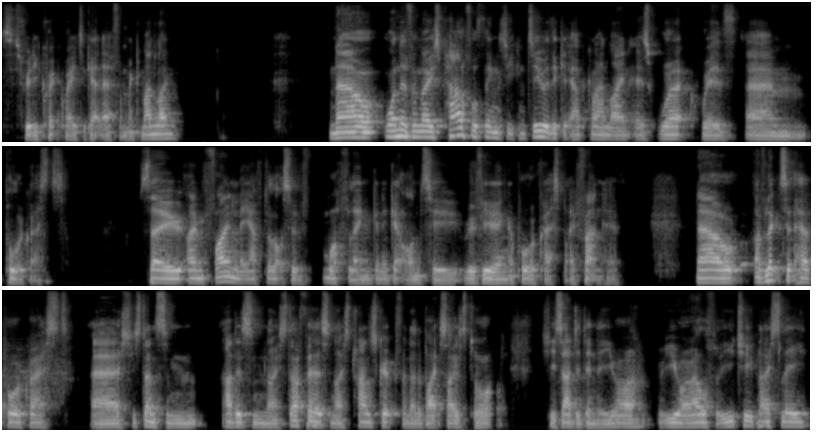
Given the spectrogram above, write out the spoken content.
It's a really quick way to get there from the command line. Now, one of the most powerful things you can do with the GitHub command line is work with um, pull requests. So I'm finally, after lots of waffling, going to get on to reviewing a pull request by Fran here. Now, I've looked at her pull request. Uh, she's done some, added some nice stuff here. It's a nice transcript for another bite-sized talk. She's added in the URL, for YouTube nicely.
